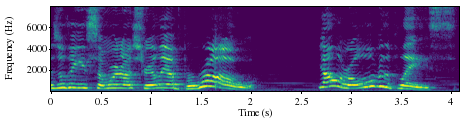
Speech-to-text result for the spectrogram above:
I still think he's somewhere in Australia? Bro! Y'all are all over the place.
